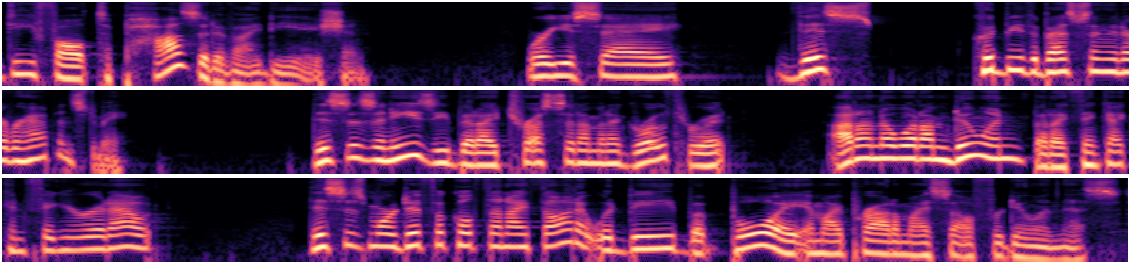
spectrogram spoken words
default to positive ideation, where you say, This could be the best thing that ever happens to me. This isn't easy, but I trust that I'm going to grow through it. I don't know what I'm doing, but I think I can figure it out. This is more difficult than I thought it would be, but boy, am I proud of myself for doing this.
